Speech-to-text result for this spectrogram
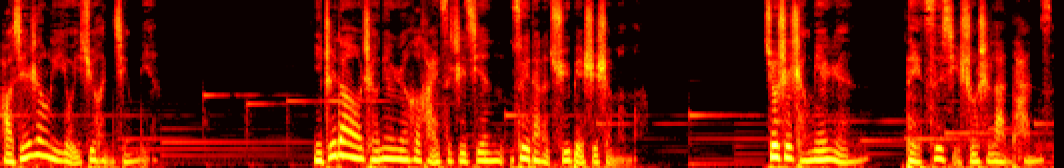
好先生里有一句很经典。你知道成年人和孩子之间最大的区别是什么吗？就是成年人得自己收拾烂摊子，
